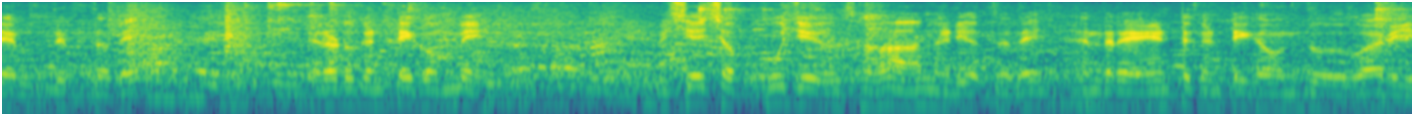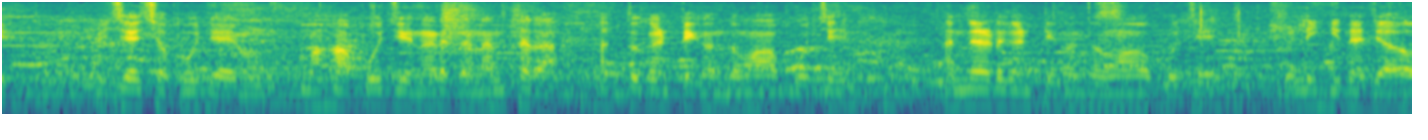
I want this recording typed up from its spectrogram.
ತೆರೆದಿರ್ತದೆ ಎರಡು ಗಂಟೆಗೊಮ್ಮೆ ವಿಶೇಷ ಪೂಜೆಯು ಸಹ ನಡೆಯುತ್ತದೆ. ಅಂದರೆ ಎಂಟು ಗಂಟೆಗೆ ಒಂದು ಬಾರಿ ವಿಶೇಷ ಪೂಜೆ, ಮಹಾಪೂಜೆ ನಡೆದ ನಂತರ ಹತ್ತು ಗಂಟೆಗೊಂದು ಮಹಾಪೂಜೆ, ಹನ್ನೆರಡು ಗಂಟೆಗೊಂದು ಮಹಾಪೂಜೆ ಬೆಳಗಿನ ಜಾವ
